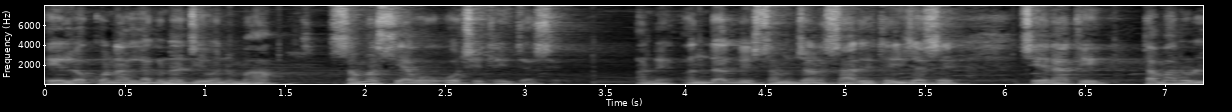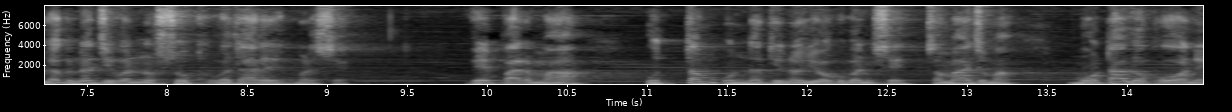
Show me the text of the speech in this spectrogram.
એ લોકોના લગ્ન જીવનમાં સમસ્યાઓ ઓછી થઈ જશે અને અંદરની સમજણ સારી થઈ જશે, જેનાથી તમારું લગ્ન જીવનનું સુખ વધારે મળશે. વેપારમાં ઉત્તમ ઉન્નતિનો યોગ બનશે. સમાજમાં મોટા લોકો અને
